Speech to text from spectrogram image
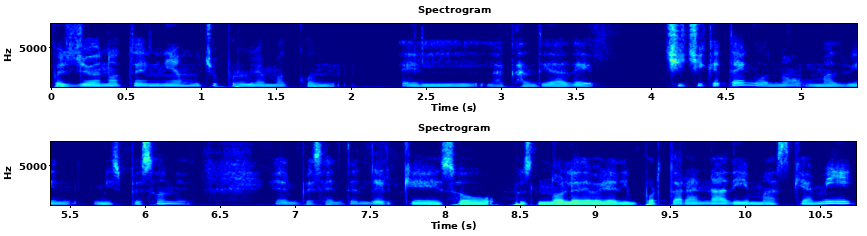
pues yo no tenía mucho problema con el, la cantidad de chichi que tengo, ¿no? Más bien mis pezones empecé a entender que eso pues no le debería de importar a nadie más que a mí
